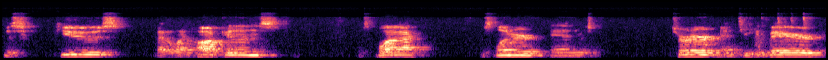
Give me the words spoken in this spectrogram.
Ms. Hughes, Madeline Hawkins, Ms. Black, Ms. Leonard, and Ms. Turner, and Tegan Baird,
